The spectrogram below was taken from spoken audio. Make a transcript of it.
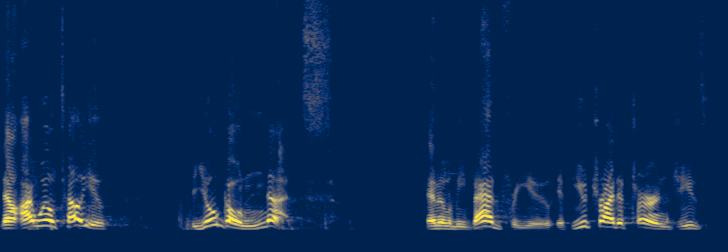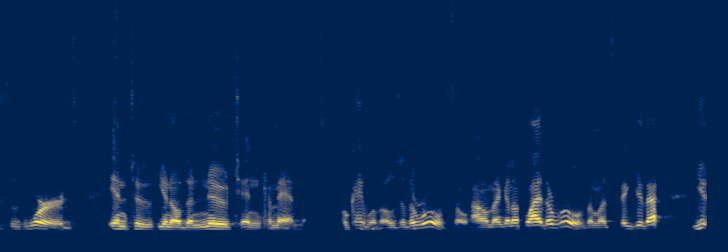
Now, I will tell you, you'll go nuts and it'll be bad for you if you try to turn Jesus' words into, you know, the new Ten Commandments. Okay, well, those are the rules. So how am I going to apply the rules? And let's figure that. You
